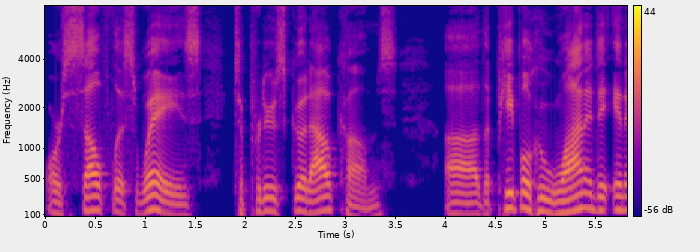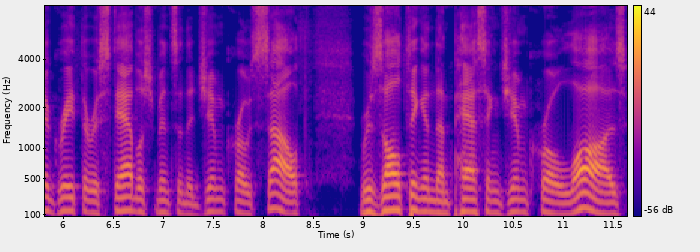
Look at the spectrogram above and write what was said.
or selfless ways to produce good outcomes. Uh, the people who wanted to integrate their establishments in the jim crow south resulting in them passing jim crow laws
